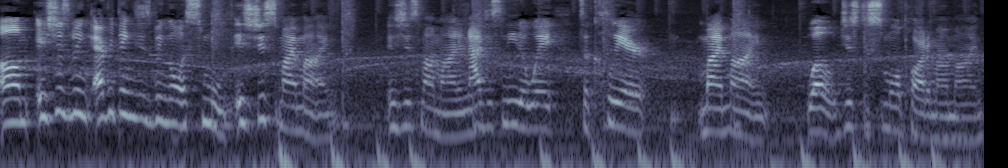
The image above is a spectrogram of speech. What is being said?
Um, it's just been everything's just been going smooth. It's just my mind. It's just my mind, and I just need a way to clear my mind. Well, just a small part of my mind.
